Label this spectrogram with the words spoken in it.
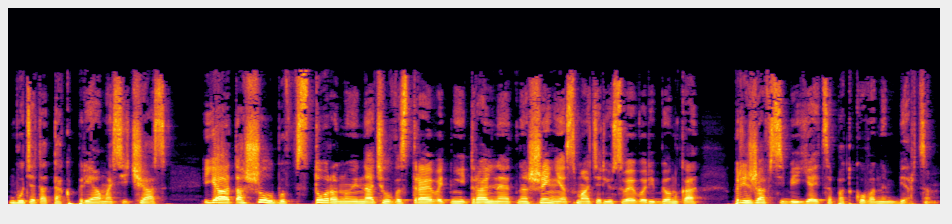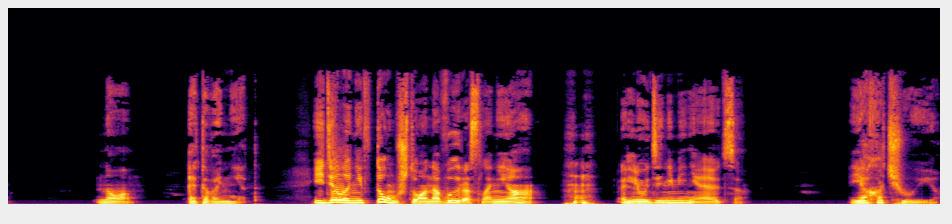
Будь это так прямо сейчас, я отошел бы в сторону и начал выстраивать нейтральные отношения с матерью своего ребенка, прижав себе яйца подкованным берцем. Но этого нет. И дело не в том, что она выросла, не а. Люди не меняются. Я хочу ее.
